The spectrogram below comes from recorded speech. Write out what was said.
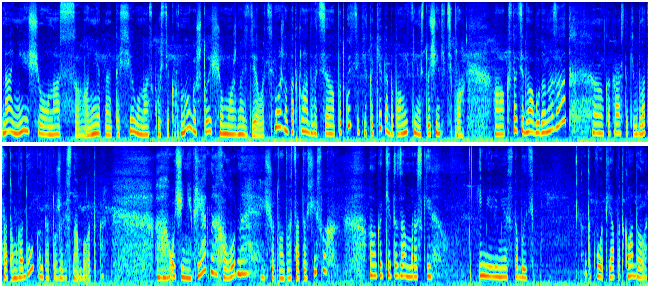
Да, они еще у нас э, нет на это сил, у нас кустиков много. Что еще можно сделать? Можно подкладывать э, под кустики какие-то дополнительные источники тепла. А, кстати, два года назад, э, как раз таки в 2020 году, когда тоже весна была такая, очень неприятная, холодная, еще там в 20-х числах какие-то заморозки имели место быть. Так вот, я подкладывала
